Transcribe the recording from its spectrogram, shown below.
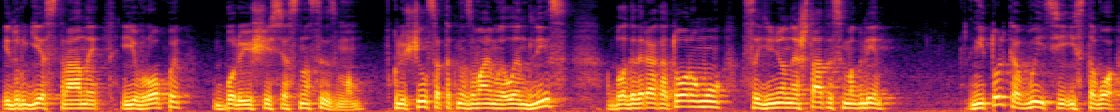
и другие страны Европы, борющиеся с нацизмом включился так называемый ленд-лиз, благодаря которому Соединенные Штаты смогли не только выйти из того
